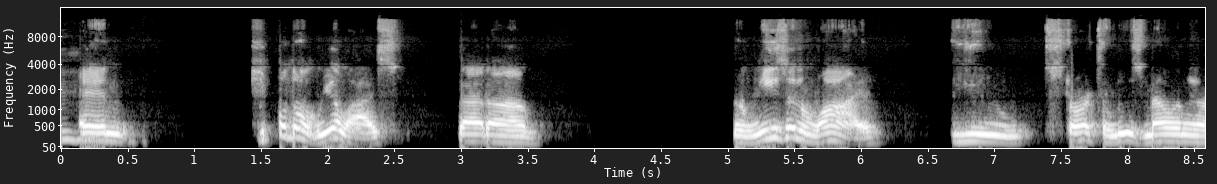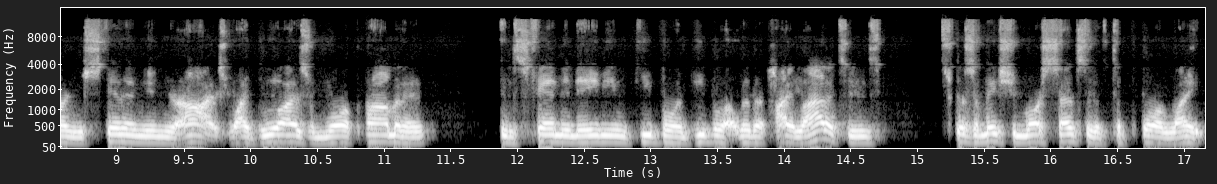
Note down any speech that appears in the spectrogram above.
Mm-hmm. And people don't realize that um, the reason why you start to lose melanin on your skin and in your eyes, why blue eyes are more prominent in Scandinavian people and people that live at high latitudes, is because it makes you more sensitive to poor light.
